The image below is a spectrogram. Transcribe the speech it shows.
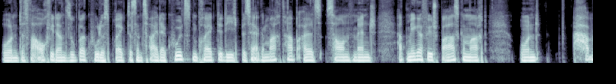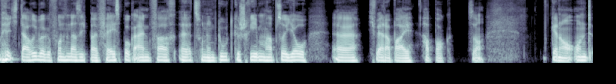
Und das war auch wieder ein super cooles Projekt. Das sind zwei der coolsten Projekte, die ich bisher gemacht habe als Soundmensch. Hat mega viel Spaß gemacht. Und habe ich darüber gefunden, dass ich bei Facebook einfach äh, zu einem Dude geschrieben habe, so, yo, äh, ich wäre dabei, hab Bock. So, genau. Und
